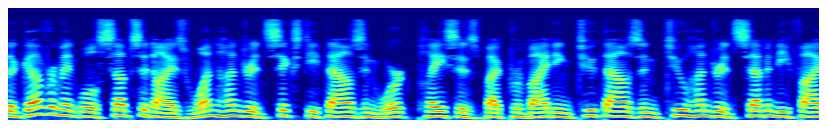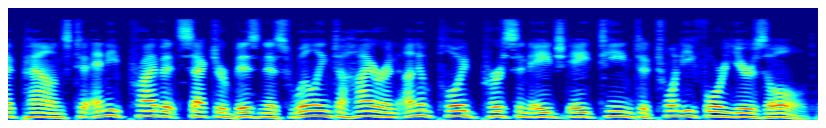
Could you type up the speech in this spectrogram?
The government will subsidise 160,000 workplaces by providing £2,275 to any private sector business willing to hire an unemployed person aged 18 to 24 years old.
